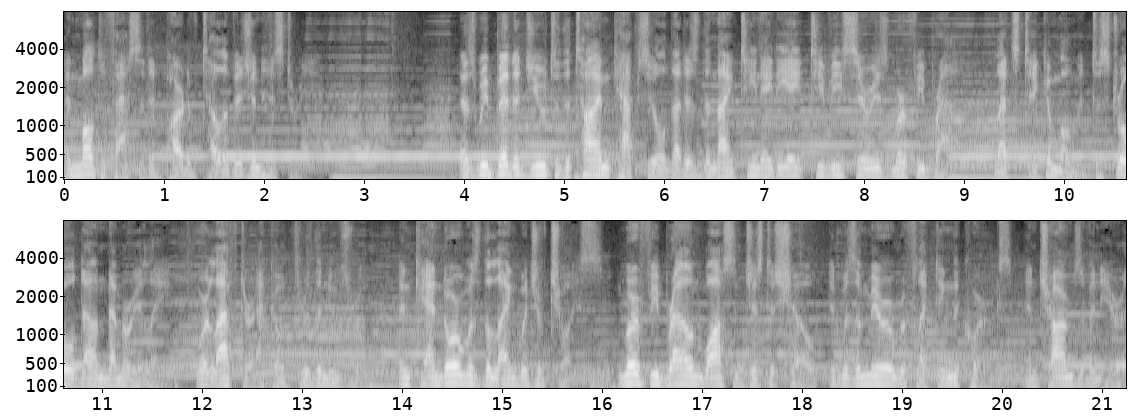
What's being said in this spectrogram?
and multifaceted part of television history. As we bid adieu to the time capsule that is the 1988 TV series Murphy Brown, let's take a moment to stroll down memory lane, where laughter echoed through the newsroom, and candor was the language of choice. Murphy Brown wasn't just a show, it was a mirror reflecting the quirks and charms of an era,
